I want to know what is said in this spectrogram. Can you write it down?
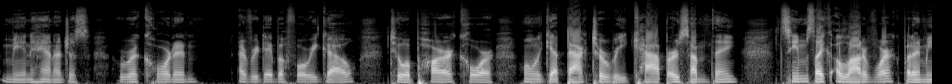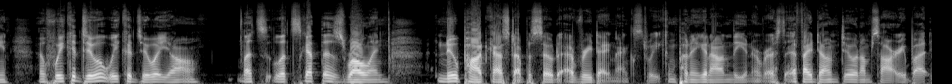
Me and Hannah just recording every day before we go to a park or when we get back to recap or something. It seems like a lot of work, but I mean, if we could do it, we could do it, y'all. Let's let's get this rolling new podcast episode every day next week and putting it out in the universe. If I don't do it, I'm sorry, but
